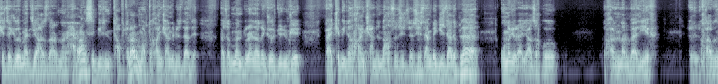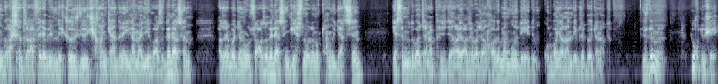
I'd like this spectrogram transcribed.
gecə görmə cihazlarından hər hansı birini tapdılarmı? Artıq Xankəndi bizdədir. Məsələn, mən dünənə də gözləyirdim ki, bəlkə birdən Xankəndində hansı sistemdə gizlədiblər. Ona görə yazıq bu xanlar Vəliyev e, xalqın qarşısına cavab verə bilmir. Gözləyir ki, Xankəndinə İlham Əliyev azad eləsin. Azərbaycan ordusu azad eləsin, getsin oradan o tankı gətirsin. Desin bu da cənab prezident, ay Azərbaycan xalqı mən bunu deyirdim. Qurban yalan deyib bizə böyütən atıb. Düzdürmü? Yoxdur bir şey.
